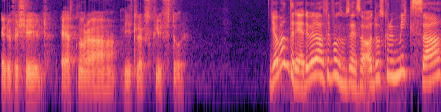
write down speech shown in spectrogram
Är du förkyld? Ät några vitlöksklyftor. Gör man inte det? Det är väl alltid folk som säger så. Då ska du mixa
